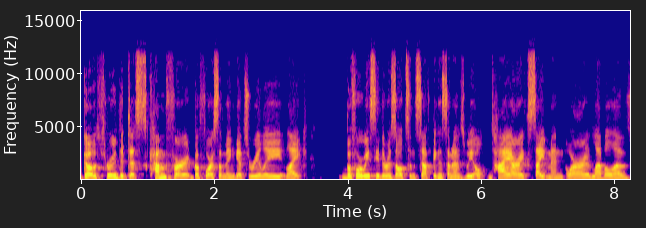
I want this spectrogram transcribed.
go through the discomfort before something gets really like before we see the results and stuff because sometimes we tie our excitement or our level of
